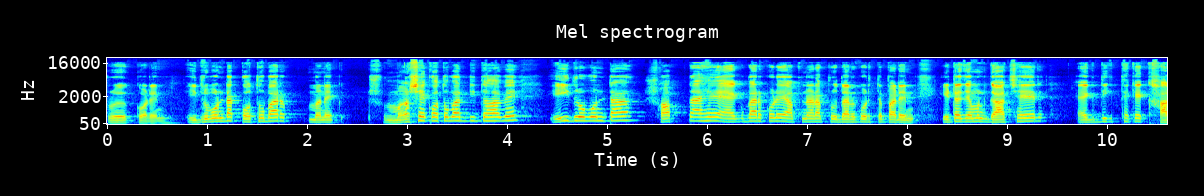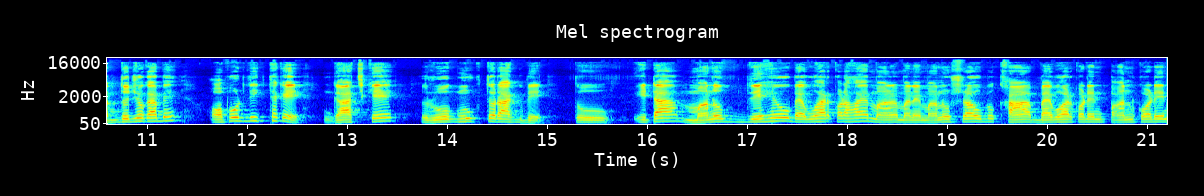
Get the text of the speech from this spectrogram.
প্রয়োগ করেন। এই দ্রবণটা কতবার মানে মাসে কতবার দিতে হবে এই দ্রবণটা সপ্তাহে একবার করে আপনারা প্রদান করতে পারেন। এটা যেমন গাছের একদিক থেকে খাদ্য যোগাবে, অপর দিক থেকে গাছকে রোগমুক্ত রাখবে। তো এটা মানব দেহেও ব্যবহার করা হয় মানে মানুষরাও খা, ব্যবহার করেন, পান করেন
